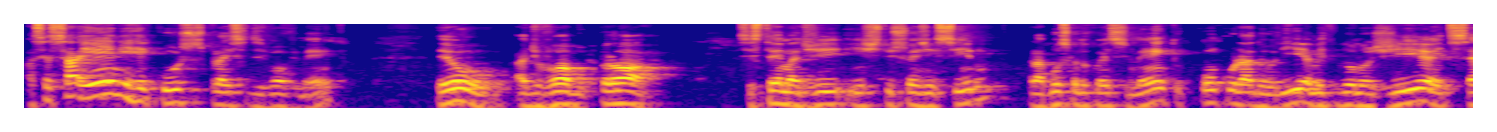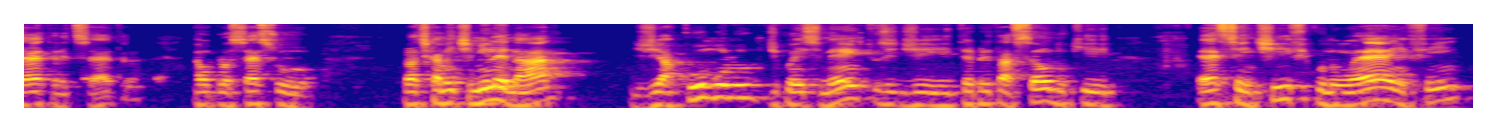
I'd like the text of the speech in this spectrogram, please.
acessar N recursos para esse desenvolvimento. Eu advogo pró sistema de instituições de ensino para busca do conhecimento, com curadoria, metodologia, etc, etc. É um processo praticamente milenar de acúmulo de conhecimentos e de interpretação do que é científico, não é, enfim,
